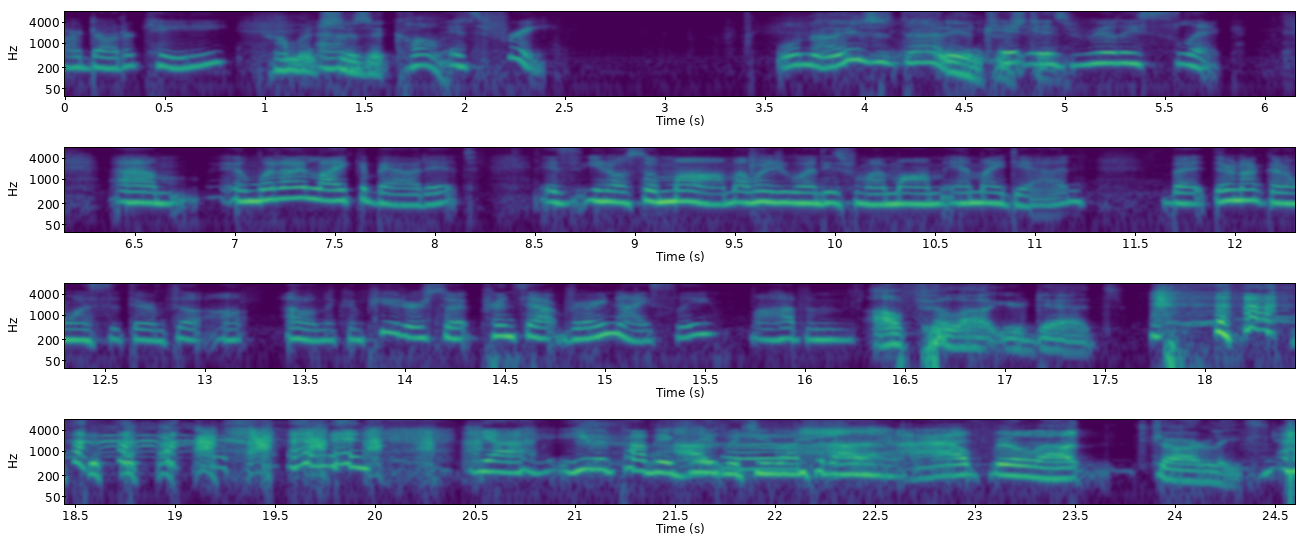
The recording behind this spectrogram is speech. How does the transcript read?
our daughter Katie. How much does it cost? It's free. well, now isn't that interesting? It is really slick. Um, and what I like about it is, you know, so mom, I want to do one of these for my mom and my dad, but they're not going to want to sit there and fill out on the computer. So it prints out very nicely. I'll have them I'll fill out your dad's. and then, yeah, he would probably agree with what you to put on there. I'll fill out Charlie's.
